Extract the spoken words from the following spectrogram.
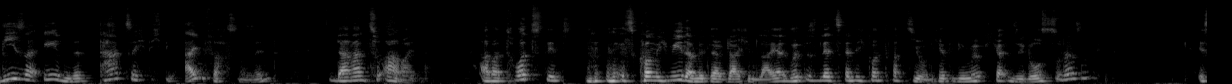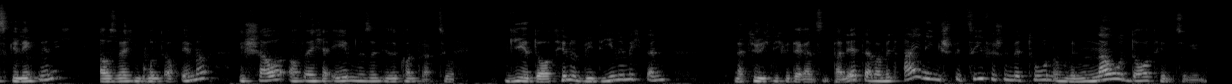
dieser Ebene tatsächlich die einfachsten sind, daran zu arbeiten aber trotzdem, jetzt komme ich wieder mit der gleichen Leier, sind es letztendlich Kontraktionen. Ich hätte die Möglichkeiten, sie loszulassen. Es gelingt mir nicht, aus welchem Grund auch immer. Ich schaue, auf welcher Ebene sind diese Kontraktionen. Gehe dorthin und bediene mich dann, natürlich nicht mit der ganzen Palette, aber mit einigen spezifischen Methoden, um genau dorthin zu gehen.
